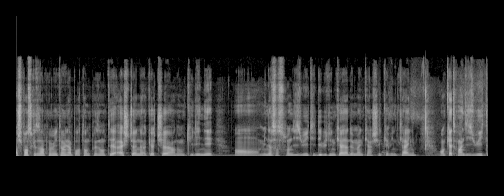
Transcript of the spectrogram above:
Alors je pense que dans un premier temps, il est important de présenter Ashton Kutcher. Donc il est né en 1978, il débute une carrière de mannequin chez Calvin Klein. En 98,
